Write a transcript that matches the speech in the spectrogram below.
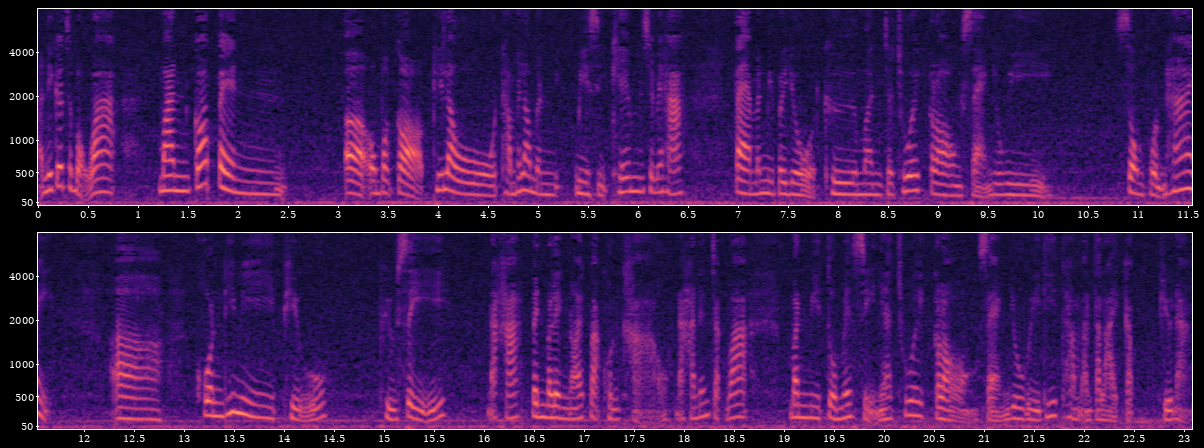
อันนี้ก็จะบอกว่ามันก็เป็น ออองค์ประกอบที่เราทำให้เรามันมีสีเข้มใช่ไหมคะ แต่มันมีประโยชน์คือมันจะช่วยกรองแสง UV ส่งผลให้คนที่มีผิวผิวสีนะคะเป็นมะเร็งน้อยกว่าคนขาวนะคะ เนื่องจากว่ามันมีตัวเม็ดสีเนี้ยช่วยกรองแสง UV ที่ทำอันตรายกับผิวหนัง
